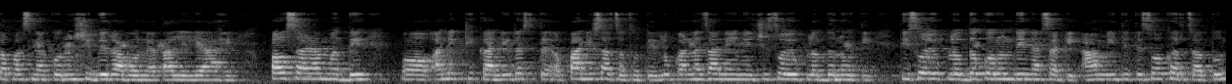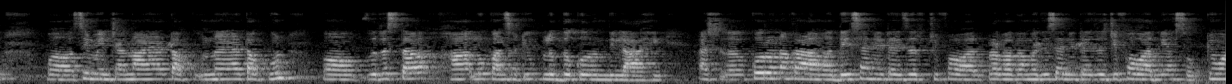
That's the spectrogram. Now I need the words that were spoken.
तपासण्या करून शिबिर राबवण्यात आलेले आहे. पावसाळ्यामध्ये अनेक ठिकाणी रस्ते पाणी साचत होते. लोकांना जाण्या येण्याची सोय उपलब्ध नव्हती. ती सोय उपलब्ध करून देण्यासाठी आम्ही तिथे स्वखर्चातून सिमेंटच्या नळ्या टाकून नळ्या टाकून रस्ता हा लोकांसाठी उपलब्ध करून दिला आहे. कोरोना काळामध्ये सॅनिटायझरची फवार प्रभागामध्ये सॅनिटायझरची फवारणी असो किंवा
